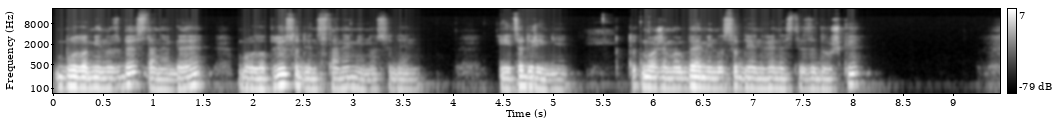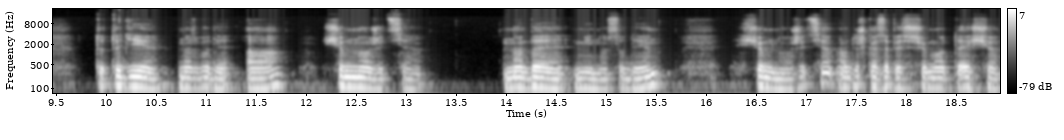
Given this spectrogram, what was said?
було мінус b, стане b, було плюс 1, стане мінус 1. І це дорівнює. Тут можемо b-1 винести за дужки то тоді у нас буде А, що множиться на b мінус 1, що множиться, а в дужках запишемо те, що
